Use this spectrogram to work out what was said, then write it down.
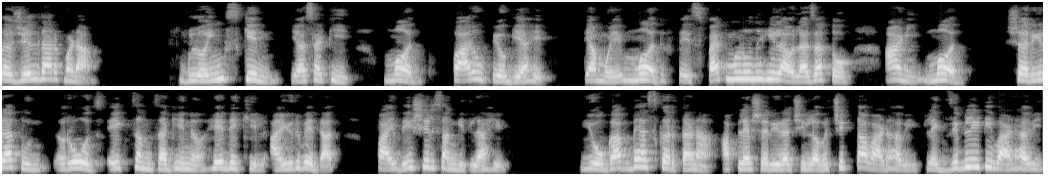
तजेलदारपणा ग्लोईंग स्किन यासाठी मध फार उपयोगी आहे. त्यामुळे मध फेसपॅक म्हणूनही लावला जातो आणि मध शरीरातून रोज एक चमचा घेणं हे देखील आयुर्वेदात फायदेशीर सांगितलं आहे. योगाभ्यास करताना आपल्या शरीराची लवचिकता वाढावी फ्लेक्झिबिलिटी वाढावी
